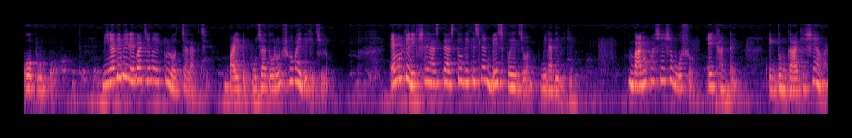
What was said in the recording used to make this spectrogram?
অপূর্ব। বীণা দেবীর এবার যেন একটু লজ্জা লাগছে। বাড়িতে পূজা, দোলন সবাই দেখেছিল। এমনকি রিক্সায় আসতে আসতেও দেখেছিলেন বেশ কয়েকজন বীণা দেবীকে। বানু পাশে এসে বসো, এইখানটায়। একদম গা ঘেসে আমার।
